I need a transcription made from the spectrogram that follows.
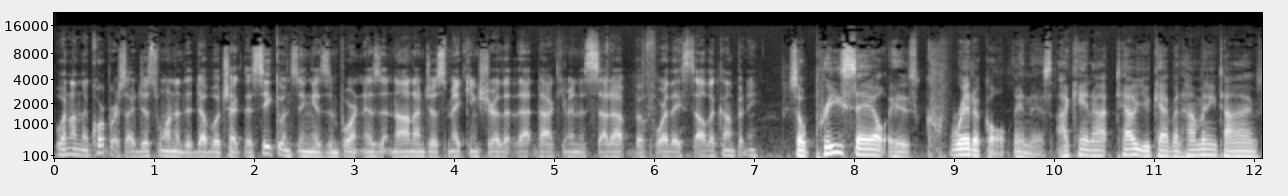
When on the corporate side, just wanted to double check the sequencing is important, is it not? On just making sure that that document is set up before they sell the company. So pre-sale is critical in this. I cannot tell you, Kevin, how many times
